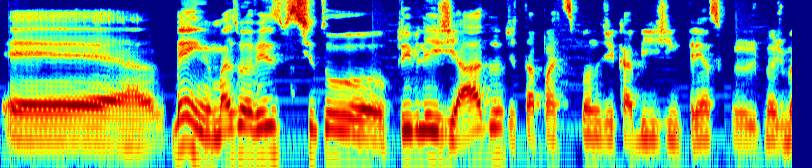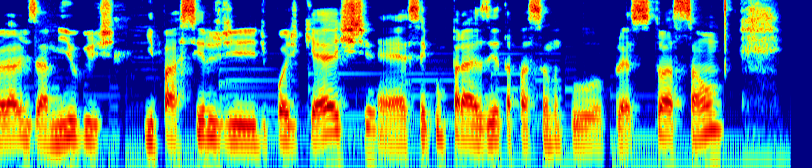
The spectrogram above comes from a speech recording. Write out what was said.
É... Bem, mais uma vez me sinto privilegiado de estar participando de cabines de imprensa com os meus melhores amigos e parceiros de, de podcast. É sempre um prazer estar passando por, por essa situação.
